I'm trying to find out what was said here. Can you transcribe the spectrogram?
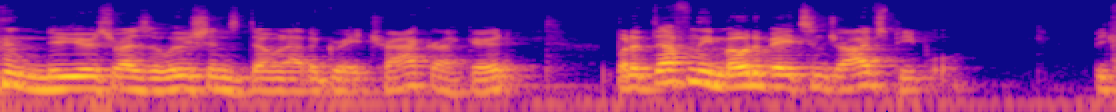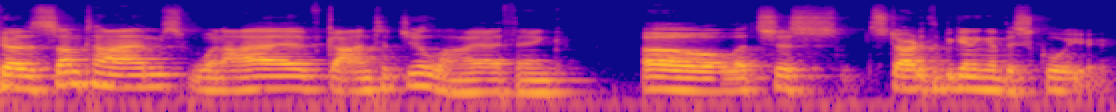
New Year's resolutions don't have a great track record but it definitely motivates and drives people. Because sometimes when I've gotten to July, I think, oh, let's just start at the beginning of the school year.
